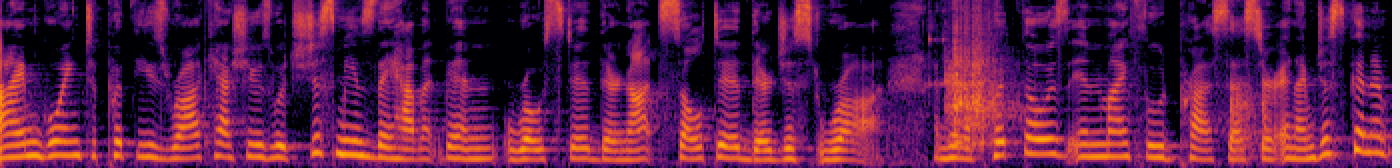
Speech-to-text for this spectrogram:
I'm going to put these raw cashews, which just means they haven't been roasted, they're not salted, they're just raw. I'm gonna put those in my food processor and I'm just gonna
